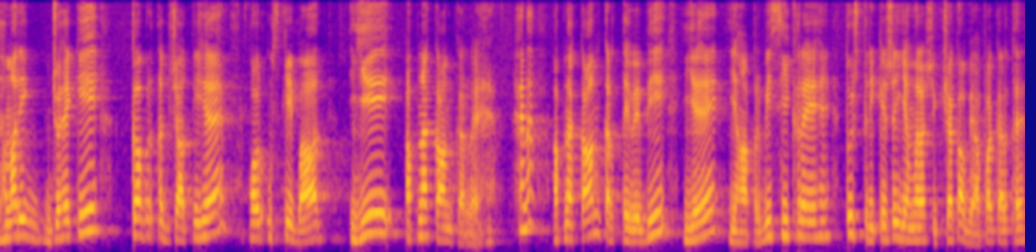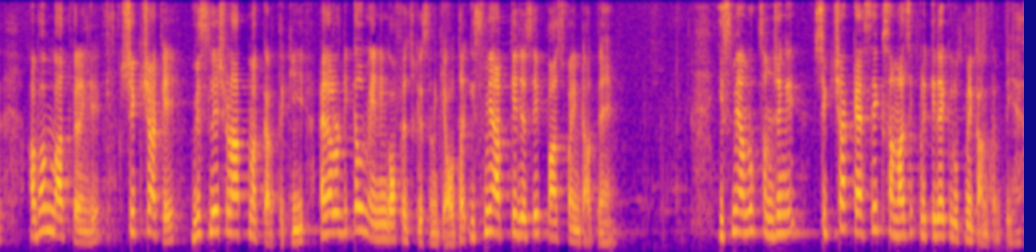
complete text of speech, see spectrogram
हमारी जो है कि कब्र तक जाती है और उसके बाद ये अपना काम कर रहे हैं। है ना? अपना काम करते हुए भी यह यहाँ पर भी सीख रहे हैं। तो इस तरीके से यह हमारा शिक्षा का व्यापक अर्थ है। अब हम बात करेंगे शिक्षा के विश्लेषणात्मक अर्थ की। एनालिटिकल मीनिंग ऑफ़ एजुकेशन क्या होता है? इसमें आपके जैसे पाँच पॉइंट आते हैं। इसमें हम लोग समझेंगे शिक्षा कैसे एक सामाजिक प्रक्रिया के रूप में काम करती है।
